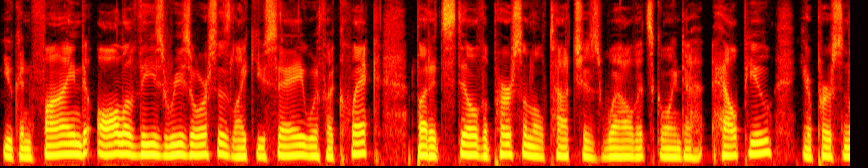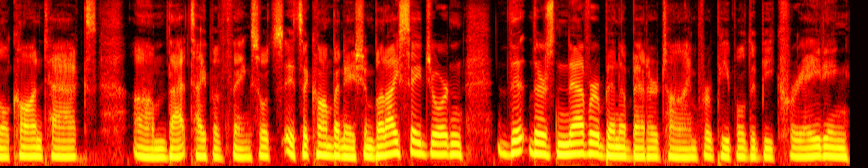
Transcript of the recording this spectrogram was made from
You can find all of these resources, like you say, with a click. But it's still the personal touch as well that's going to help you, your personal contacts, um, that type of thing. So it's it's a combination. But I say, Jordan, th- there's never been a better time for people to be creating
